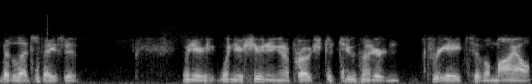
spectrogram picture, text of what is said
but let's face it, when you're when you're shooting an approach to 203 eighths of a mile,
